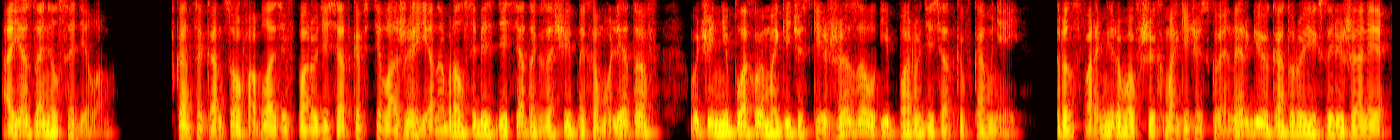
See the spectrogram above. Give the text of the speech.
А я занялся делом. В конце концов, облазив пару десятков стеллажей, я набрал себе с десяток защитных амулетов, очень неплохой магический жезл и пару десятков камней, трансформировавших магическую энергию, которую их заряжали,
